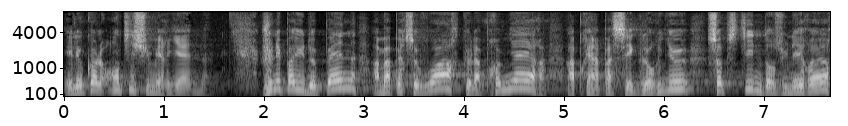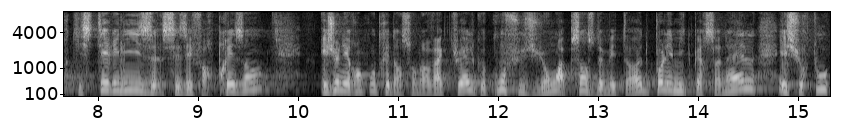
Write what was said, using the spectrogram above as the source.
et l'école anti-sumérienne. Je n'ai pas eu de peine à m'apercevoir que la première, après un passé glorieux, s'obstine dans une erreur qui stérilise ses efforts présents, et je n'ai rencontré dans son œuvre actuelle que confusion, absence de méthode, polémique personnelle et surtout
